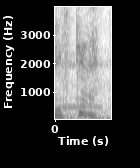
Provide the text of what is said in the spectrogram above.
이리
